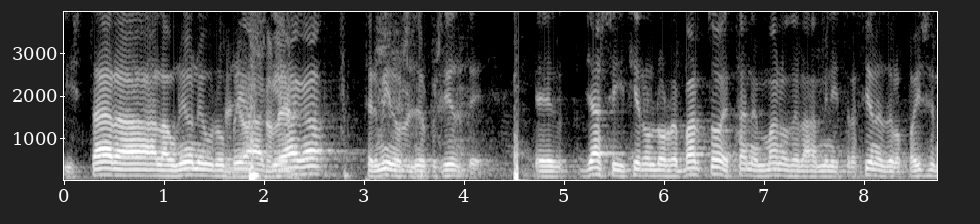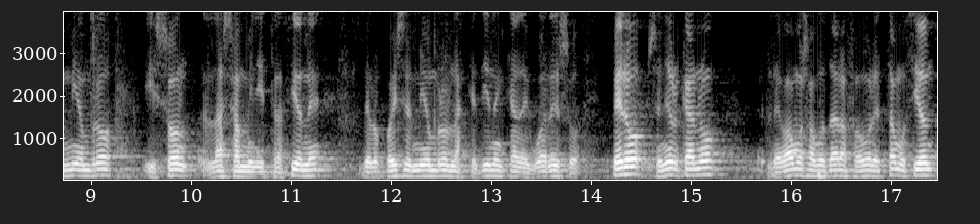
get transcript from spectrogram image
instar a la Unión Europea a que haga. Termino, señor presidente. Ya se hicieron los repartos, están en manos de las administraciones de los países miembros y son las administraciones de los países miembros las que tienen que adecuar eso. Pero, señor Cano, le vamos a votar a favor esta moción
